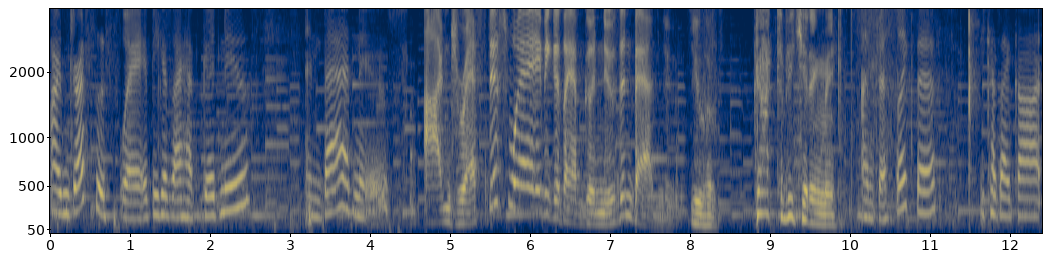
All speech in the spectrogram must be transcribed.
I'm dressed this way because I have good news and bad news. I'm dressed this way because I have good news and bad news. You have got to be kidding me. I'm dressed like this because I got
